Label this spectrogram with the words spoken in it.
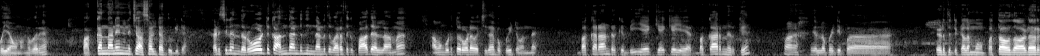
போய் ஆகணும். அங்கே பாருங்க. பக்கம் தானே நினச்சி அசால்ட்டாக தூக்கிட்டேன். கடைசியில் இந்த ரோட்டுக்கு அந்தாண்டது இந்தாண்டுது வரதுக்கு பாதை இல்லாமல் அவன் கொடுத்த ரோடை வச்சு தான் இப்போ போயிட்டு வந்தேன். பக்கரான் இருக்குது பிஏ கேகேஏஆர் பக்கார்னு இருக்குது வாங்க எல்லாம் போயிட்டு இப்போ எடுத்துகிட்டு கிளம்புவோம். பத்தாவது ஆர்டர்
